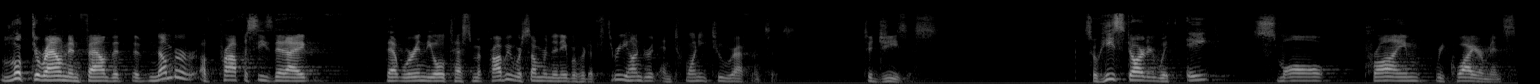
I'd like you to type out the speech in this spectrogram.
looked around and found that the number of prophecies that I that were in the Old Testament probably were somewhere in the neighborhood of 322 references to Jesus. So he started with eight small prime requirements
